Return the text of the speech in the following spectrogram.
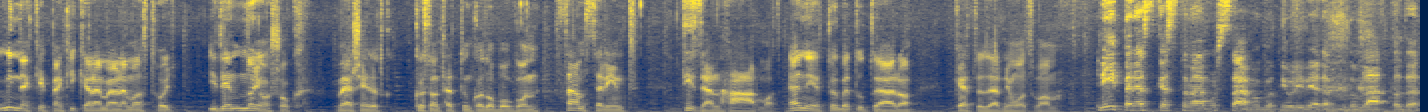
mindenképpen ki kell emelnem azt, hogy idén nagyon sok versenyt köszönhettünk a dobogon, szám szerint 13-at. Ennél többet utoljára 2008-ban. Én éppen ezt kezdtem el most számogatni, Oliver, nem tudom, láttad de...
